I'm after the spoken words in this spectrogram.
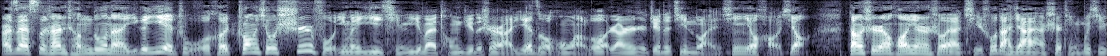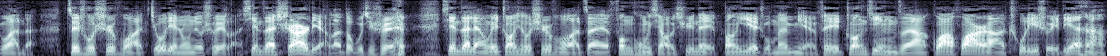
而在四川成都呢，一个业主和装修师傅因为疫情意外同居的事儿啊，也走红网络，让人是觉得既暖心又好笑。当事人黄先生说呀，起初大家呀是挺不习惯的。最初师傅啊九点钟就睡了，现在十二点了都不去睡。现在两位装修师傅啊在风控小区内帮业主们免费装镜子啊、挂画啊、处理水电啊，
